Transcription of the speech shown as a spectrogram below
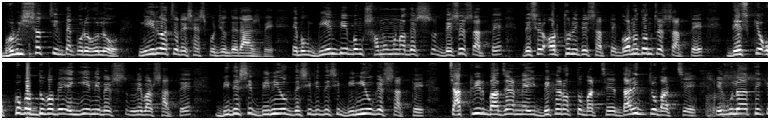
ভবিষ্যৎ চিন্তা করে হলেও নির্বাচনে শেষ পর্যন্ত এরা আসবে। এবং বিএনপি এবং সমমনা দেশ দেশের স্বার্থে, দেশের অর্থনীতির স্বার্থে, গণতন্ত্রের স্বার্থে, দেশকে ঐক্যবদ্ধভাবে এগিয়ে নেবে, নেবার স্বার্থে, বিদেশি বিনিয়োগ, দেশি বিদেশি বিনিয়োগের স্বার্থে চাকরির বাজার নেই বেকারত্ব বাড়ছে দারিদ্র্য বাড়ছে এগুলা থেকে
